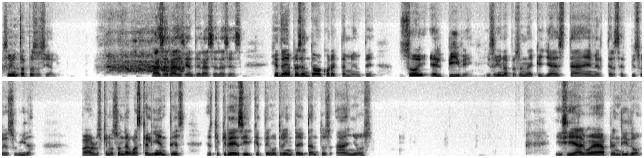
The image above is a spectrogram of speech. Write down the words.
soy un torpe social. Gracias, gracias, gente, gracias, gracias. Gente, me presento correctamente. Soy el pibe y soy una persona que ya está en el tercer piso de su vida. Para los que no son de Aguascalientes, esto quiere decir que tengo treinta y tantos años. Y si algo he aprendido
